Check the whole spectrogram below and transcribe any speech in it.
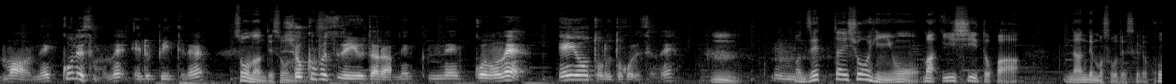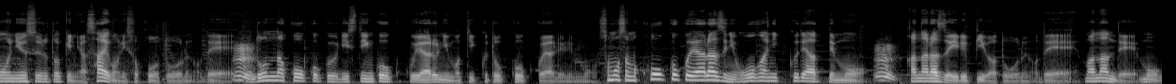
まあ、根っこですもんね、LP ってね。そうなんです、そうなんです。植物で言うたら、ね、根っこのね、栄養を取るとこですよね。うん。うん。まあ、絶対商品を、まあ、EC とか何でもそうですけど購入するときには最後にそこを通るので、うんどんな広告リスティング広告をやるにも TikTok 広告をやるにもそもそも広告をやらずにオーガニックであってもうん。必ず LP は通るので、まあ、なんでもう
